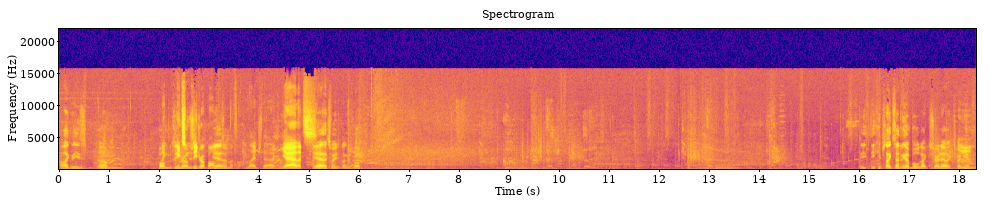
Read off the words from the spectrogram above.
I like these um, bomb like Z instant drops. Z drop bombs Yeah. on the ledge there. Yeah, that's Yeah, that's what he's looking for. He, he keeps like sending that ball like straight out, expecting Mm. him.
